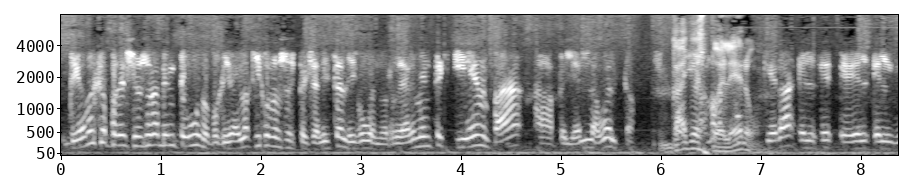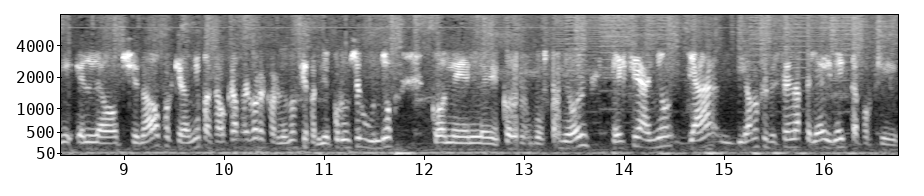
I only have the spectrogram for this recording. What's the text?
Digamos que apareció solamente uno, porque yo hablo aquí con los especialistas, le digo, bueno, realmente quién va a pelear en la vuelta. Gallo espuelero. Que era el, el, el, el opcionado, porque el año pasado Camargo, recordemos que perdió por un segundo con el, eh, con el español. Este año ya, digamos que está en la pelea directa, porque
